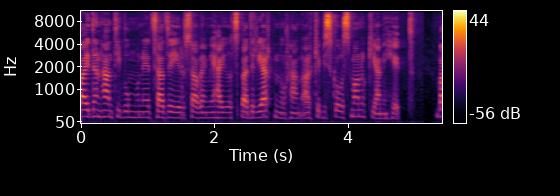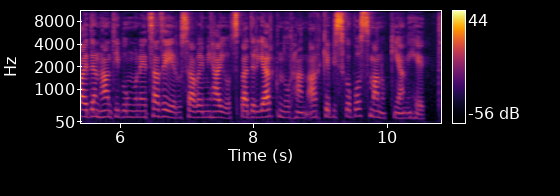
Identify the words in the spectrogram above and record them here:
Բայդեն հանդիպում ունեցած է Երուսաղեմի հայոց պատրիարք Նուրհան arczepiskopos Մանուկյանի հետ Բայդեն հանդիպում ունեցած է Երուսաղեմի հայոց Պատրիարք Նուրհան arczepiskopos Մանուկյանի հետ։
